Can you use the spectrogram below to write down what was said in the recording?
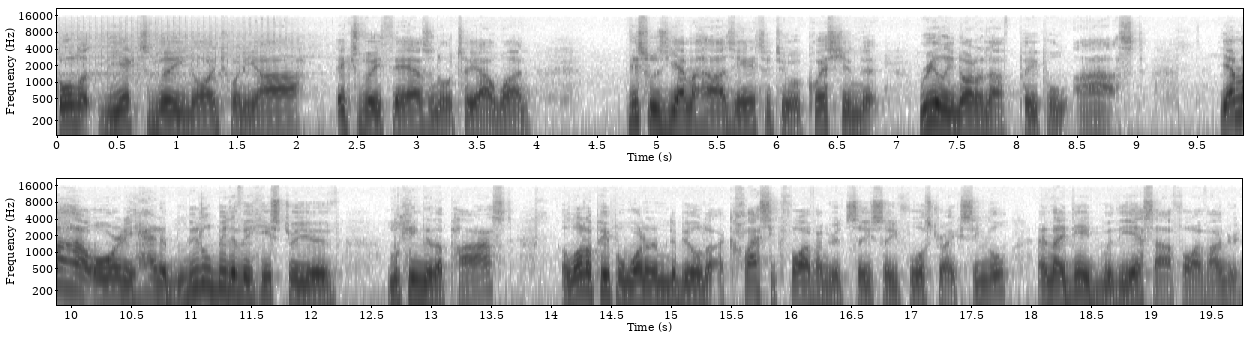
Call it the XV920R, XV1000 or TR1. This was Yamaha's answer to a question that really not enough people asked. Yamaha already had a little bit of a history of looking to the past. A lot of people wanted them to build a classic 500cc four-stroke single, and they did with the SR500,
